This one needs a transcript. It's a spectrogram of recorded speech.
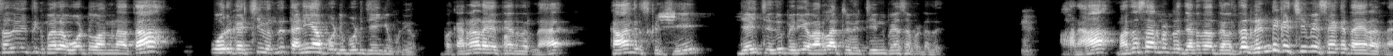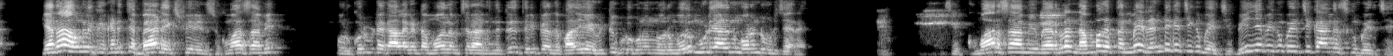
சதவீதத்துக்கு மேல ஓட்டு வாங்கினா தான் ஒரு கட்சி வந்து தனியா போட்டி போட்டு ஜெயிக்க முடியும். இப்ப கர்நாடக தேர்தல்ல காங்கிரஸ் கட்சி ஜெயிச்சது பெரிய வரலாற்று வெற்றின்னு பேசப்பட்டது. ஆனா மதசார்பற்ற ஜனதா தளத்தை ரெண்டு கட்சியுமே சேர்க்க தயாரா இல்ல. ஏன்னா அவங்களுக்கு கிடைச்ச பேட் எக்ஸ்பீரியன்ஸ் குமாரசாமி ஒரு குறிப்பிட்ட காலகட்டம் முதலமைச்சரா இருந்துட்டு திருப்பி அந்த பதவியை விட்டு கொடுக்கணும்னு வரும்போது முடியாதுன்னு முரண்டு பிடிச்சாரு. சரி குமாரசாமி மேல நம்பகத்தன்மை ரெண்டு கட்சிக்கும் போயிருச்சு. பிஜேபிக்கும் போயிருச்சு காங்கிரஸுக்கும் போயிருச்சு.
